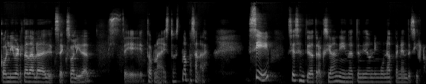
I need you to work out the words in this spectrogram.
con libertad habla de sexualidad se torna esto. No pasa nada. Sí, sí he sentido atracción y no he tenido ninguna pena en decirlo.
